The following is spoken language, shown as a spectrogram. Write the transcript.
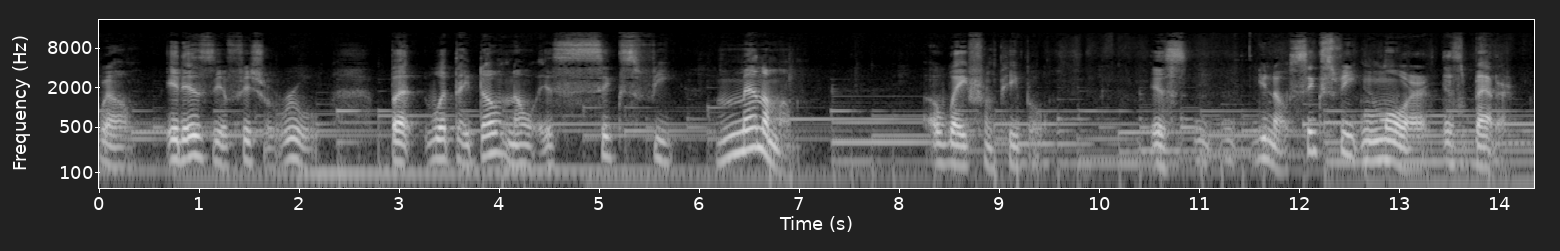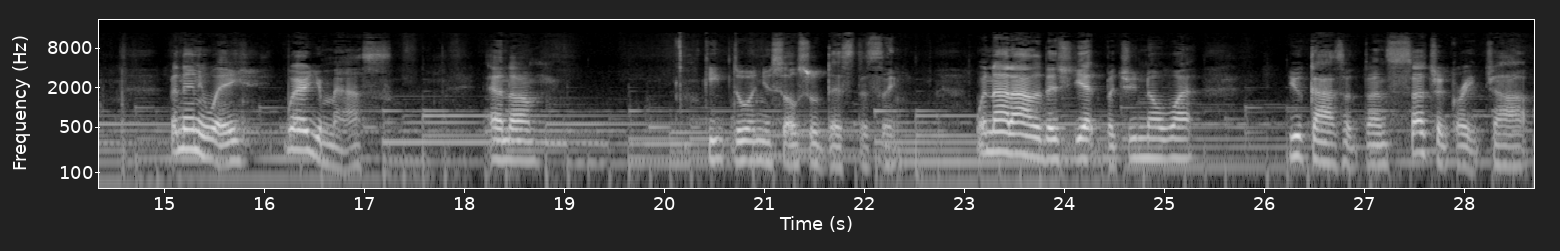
well, it is the official rule. But what they don't know is six feet minimum away from people is, you know, six feet and more is better. But anyway, wear your mask and um, keep doing your social distancing. We're not out of this yet, but you know what? You guys have done such a great job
